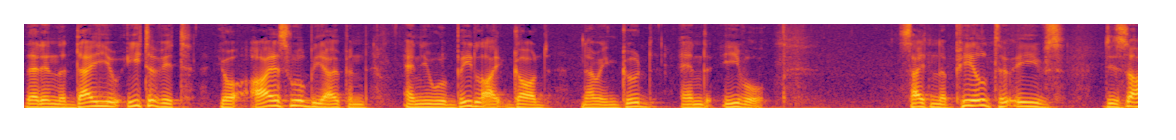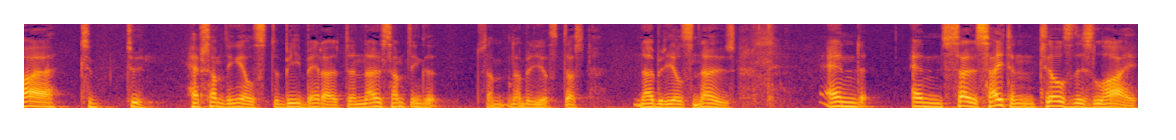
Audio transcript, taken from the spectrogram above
that in the day you eat of it, your eyes will be opened and you will be like God, knowing good and evil. Satan appealed to Eve's desire to, to have something else, to be better, to know something that some, nobody else does nobody else knows. And, and so Satan tells this lie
